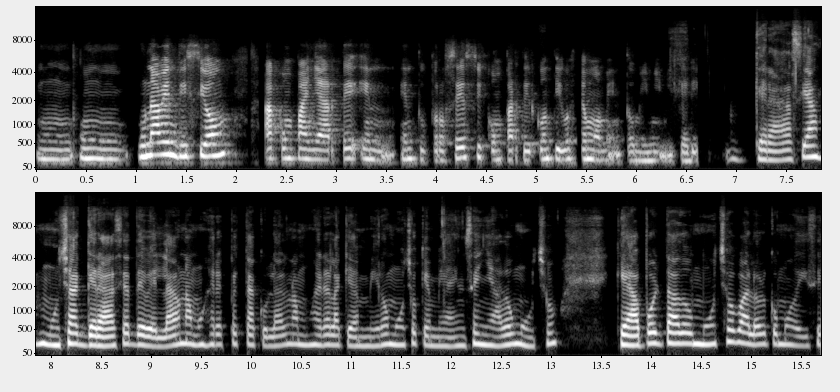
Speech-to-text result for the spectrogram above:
una bendición acompañarte en, tu proceso y compartir contigo este momento, mi, mi, querida. Gracias, muchas gracias, de verdad, una mujer espectacular, una mujer a la que admiro mucho, que me ha enseñado mucho, que ha aportado mucho valor, como dice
